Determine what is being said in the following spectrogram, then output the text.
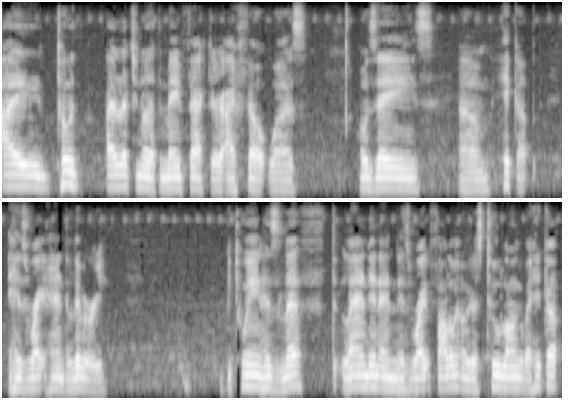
I told I let you know that the main factor I felt was Jose's um, hiccup in his right hand delivery between his left landing and his right following, or just too long of a hiccup.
